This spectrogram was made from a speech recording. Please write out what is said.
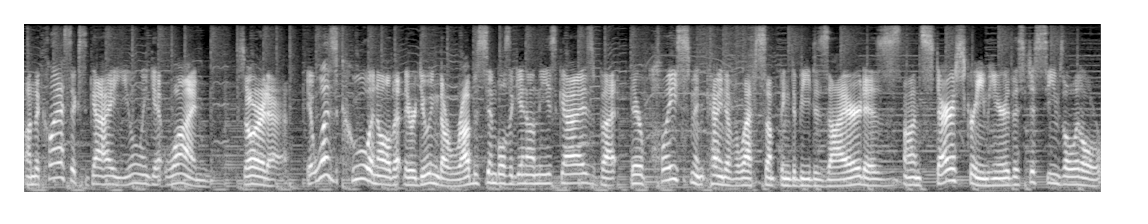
On the Classics guy, you only get one. Sorta. It was cool and all that they were doing the rub symbols again on these guys, but their placement kind of left something to be desired, as on Starscream here, this just seems a little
